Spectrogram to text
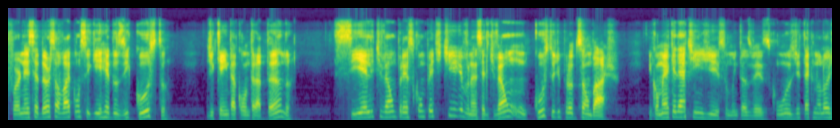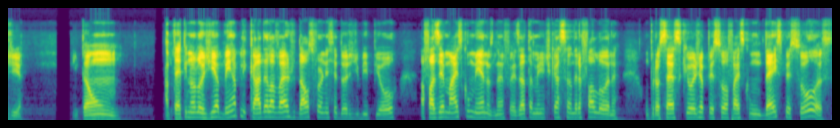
O fornecedor só vai conseguir reduzir custo de quem está contratando se ele tiver um preço competitivo, né? Se ele tiver um, um custo de produção baixo. E como é que ele atinge isso muitas vezes? Com o uso de tecnologia. Então, a tecnologia bem aplicada, ela vai ajudar os fornecedores de BPO a fazer mais com menos, né? Foi exatamente o que a Sandra falou, né? Um processo que hoje a pessoa faz com 10 pessoas,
